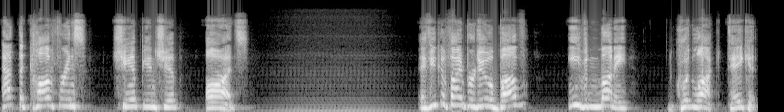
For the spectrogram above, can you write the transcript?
at the conference championship odds. If you can find Purdue above even money, good luck. Take it.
